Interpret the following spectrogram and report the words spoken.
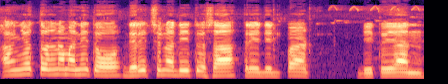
Ang neutral naman nito, diretso na dito sa threaded part. Dito yan.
